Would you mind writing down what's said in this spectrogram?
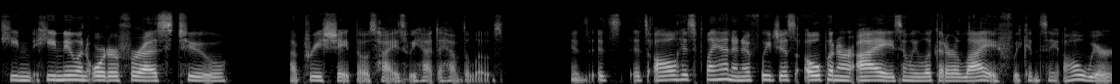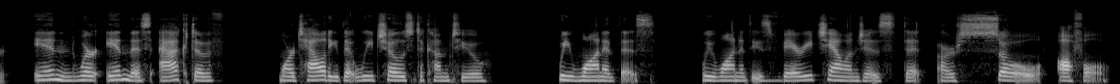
He he knew in order for us to appreciate those highs, we had to have the lows. It's it's it's all his plan and if we just open our eyes and we look at our life, we can say, "Oh, we're in we're in this act of mortality that we chose to come to. We wanted this. We wanted these very challenges that are so awful.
